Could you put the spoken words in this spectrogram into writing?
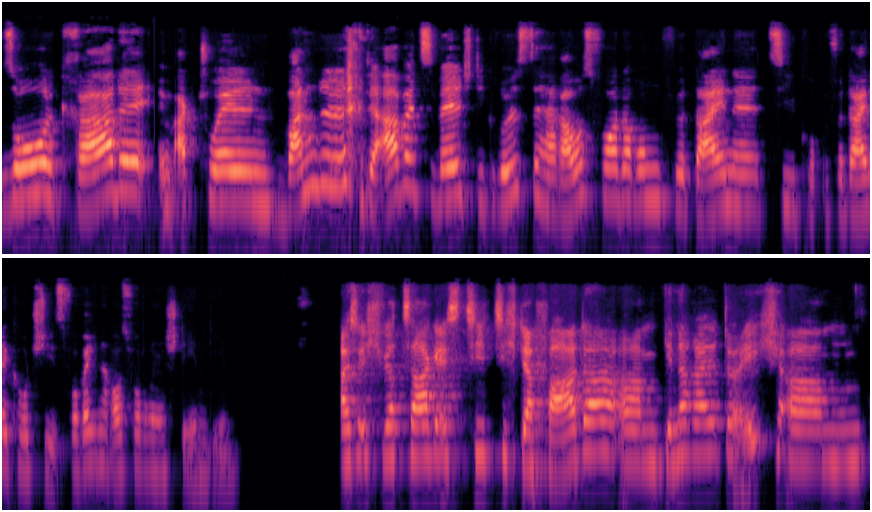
so gerade im aktuellen Wandel der Arbeitswelt die größte Herausforderung für deine Zielgruppe, für deine Coaches? Vor welchen Herausforderungen stehen die? Also ich würde sagen, es zieht sich der Vater ähm, generell durch. Ähm,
